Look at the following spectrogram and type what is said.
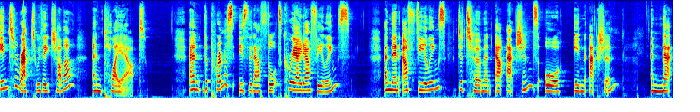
interact with each other and play out. And the premise is that our thoughts create our feelings, and then our feelings determine our actions or inaction, and that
